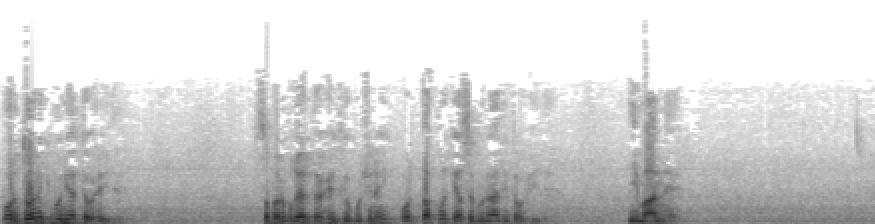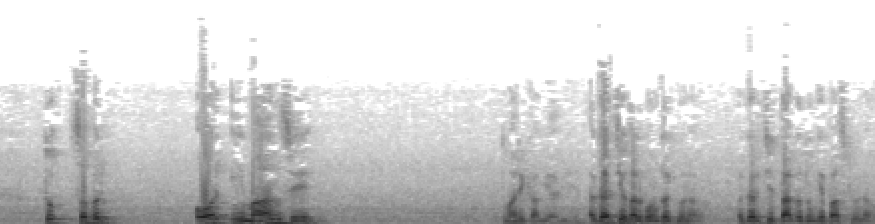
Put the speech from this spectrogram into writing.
اور دونوں کی بنیاد توحید ہے۔ صبر بغیر توحید کے کچھ نہیں، اور تقوی کی اصل بنیادی توحید ہے۔ ایمان ہے۔ تو صبر اور ایمان سے تمہاری کامیابی ہے۔ اگرچہ غلبہ ان کا کیوں نہ ہو، اگرچہ طاقت ان کے پاس کیوں نہ ہو،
